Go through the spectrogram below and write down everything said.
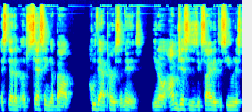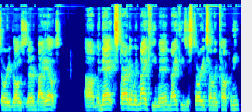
instead of obsessing about who that person is. You know, I'm just as excited to see where this story goes as everybody else. Um, and that started with Nike, man. Nike's a storytelling company.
